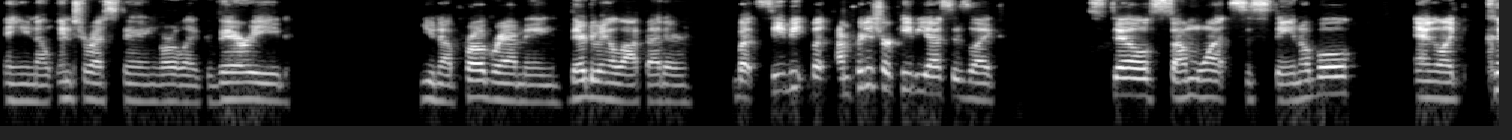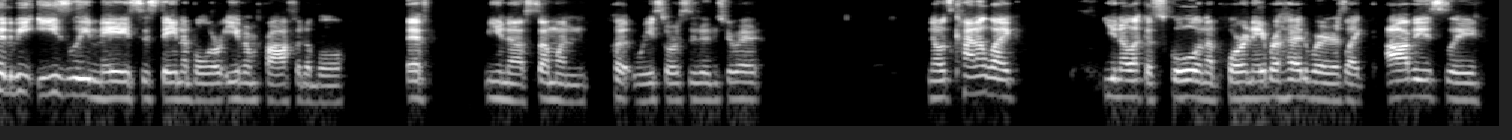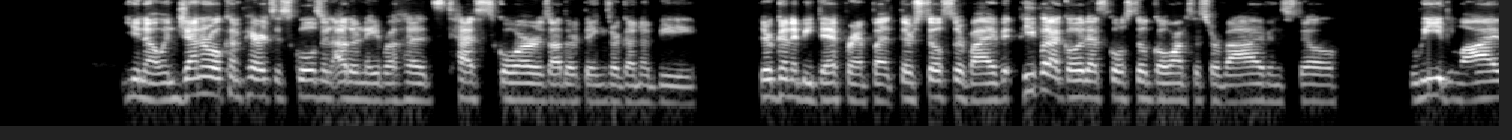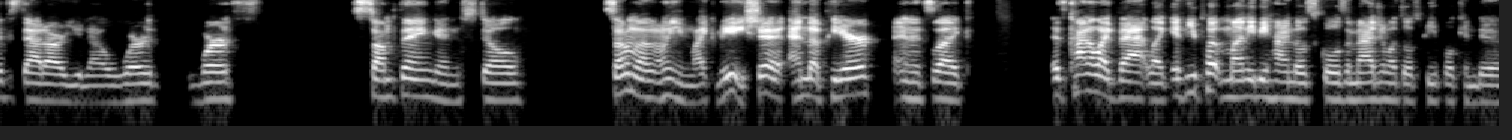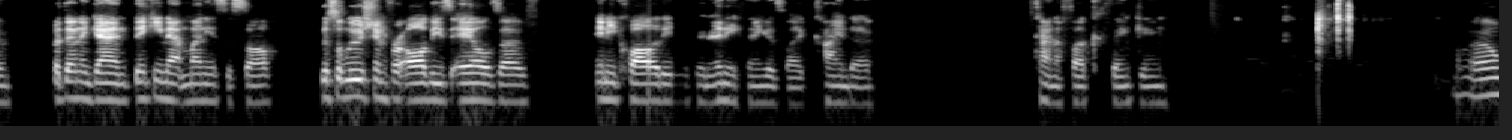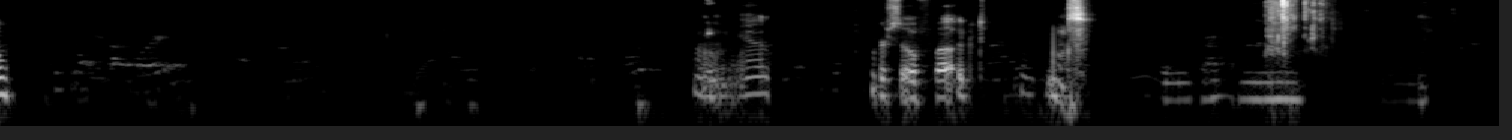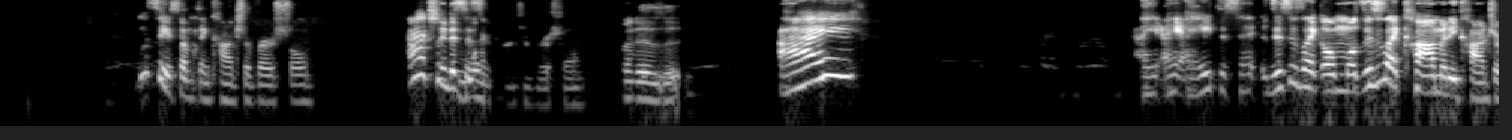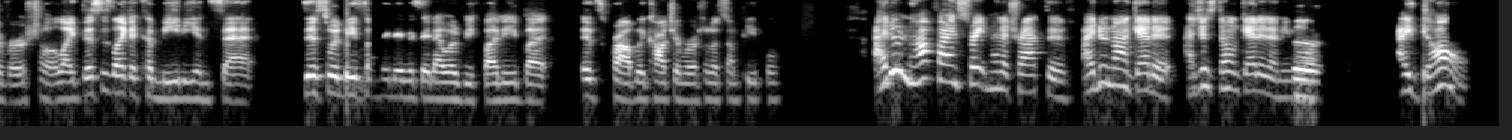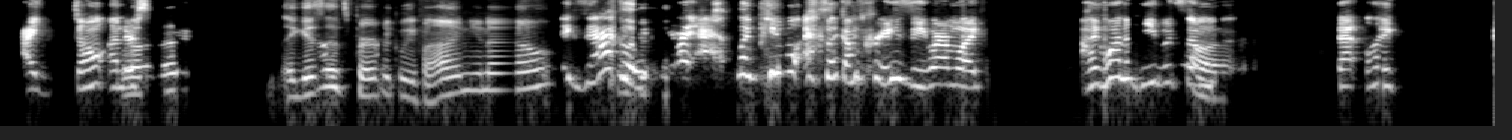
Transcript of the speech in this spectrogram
and, you know, interesting or like varied, you know, programming, they're doing a lot better. But CB, but I'm pretty sure PBS is like still somewhat sustainable and like could be easily made sustainable or even profitable if you know someone put resources into it. You know it's kind of like you know like a school in a poor neighborhood where there's like obviously you know in general compared to schools in other neighborhoods test scores other things are going to be they're going to be different but they're still surviving people that go to that school still go on to survive and still lead lives that are you know worth worth something and still some of them, I mean, like me, shit, end up here. And it's like, it's kind of like that. Like, if you put money behind those schools, imagine what those people can do. But then again, thinking that money is the solve, the solution for all these ails of inequality within anything is like kind of, kind of fuck thinking. Well, oh man. We're so fucked. Let's say something controversial. Actually, this isn't controversial. What is it? I, I, I hate to say this is like almost this is like comedy controversial. Like this is like a comedian set. This would be something they would say that would be funny, but it's probably controversial to some people. I do not find straight men attractive. I do not get it. I just don't get it anymore. I don't. I don't understand. Well, I guess that's perfectly fine, you know? Exactly. like, like, people act like I'm crazy, where I'm like, I want to be with someone uh, that like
